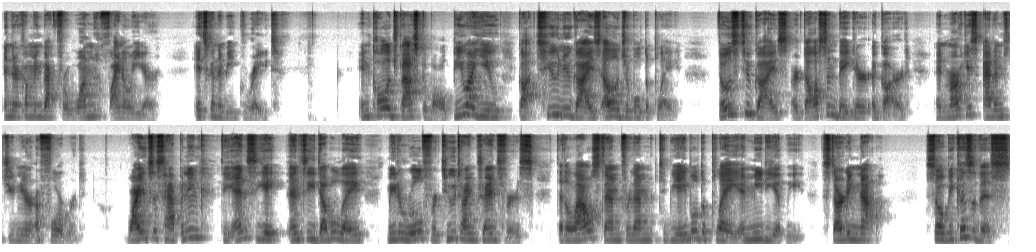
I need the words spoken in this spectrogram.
and they're coming back for one final year. It's going to be great. In college basketball, BYU got two new guys eligible to play. Those two guys are Dawson Baker, a guard, and Marcus Adams Jr., a forward. Why is this happening? The NCAA made a rule for two time transfers that allows them for them to be able to play immediately starting now. So, because of this,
